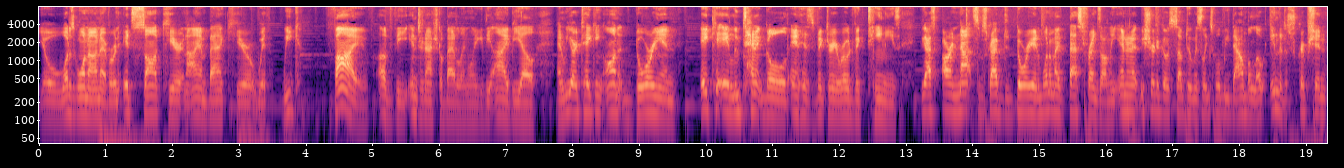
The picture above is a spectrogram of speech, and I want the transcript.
Yo, what is going on, everyone? It's Sawk here, and I am back here with week five of the International Battling League, the IBL, and we are taking on Dorian, aka Lieutenant Gold, and his Victory Road Victinis. If you guys are not subscribed to Dorian, one of my best friends on the internet, be sure to go sub to him. His links will be down below in the description.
